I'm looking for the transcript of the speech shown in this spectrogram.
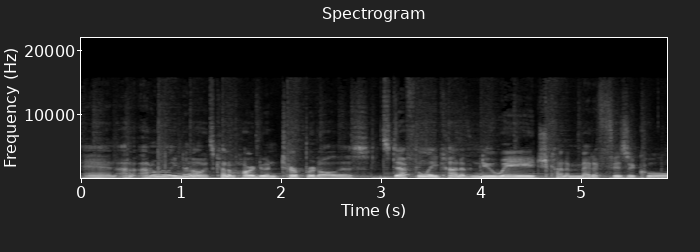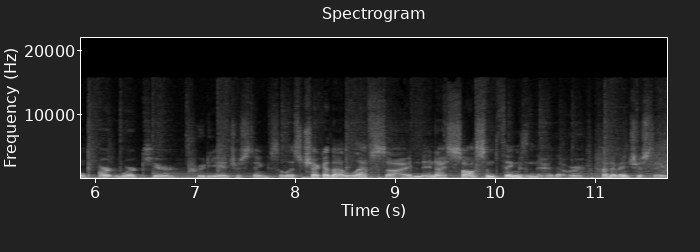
and I don't, I don't really know. It's kind of hard to interpret all this. It's definitely kind of new age, kind of metaphysical artwork here. Pretty interesting. So let's check out that left side, and I saw some things in there that were kind of interesting.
